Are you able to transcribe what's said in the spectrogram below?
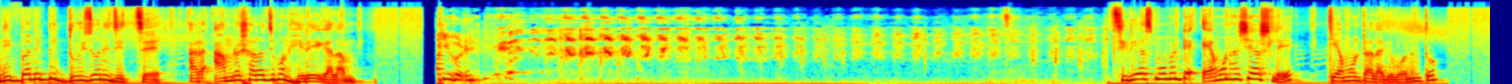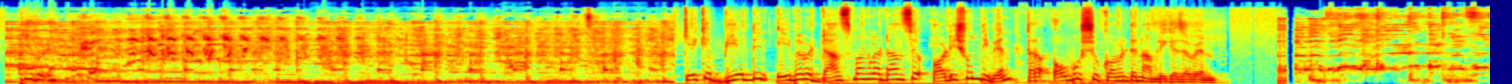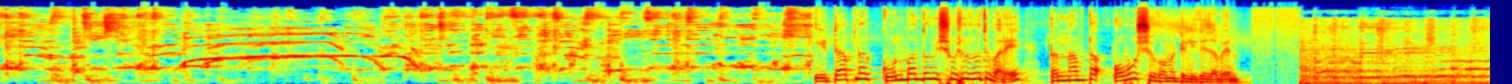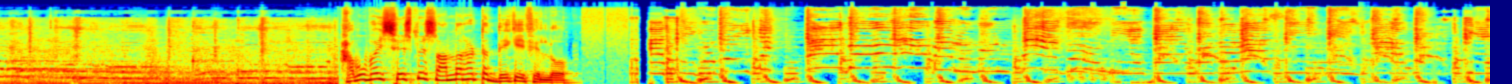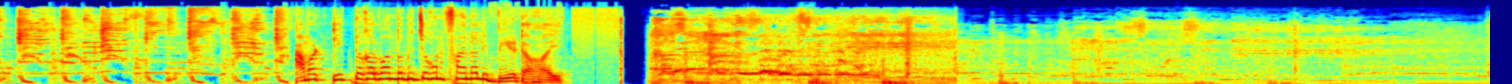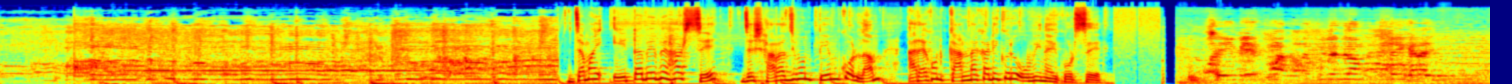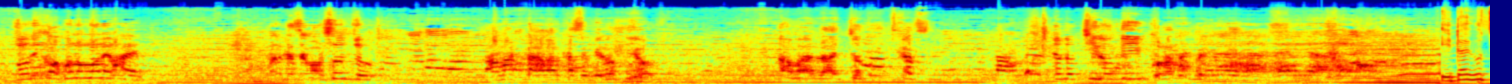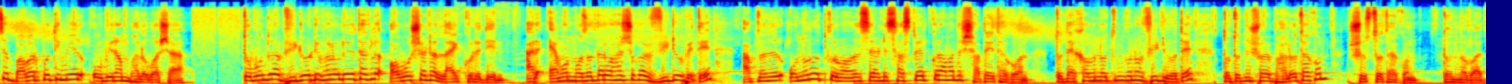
নিব্বা নিব্বি দুইজনই জিতছে আর আমরা সারা জীবন হেরেই গেলাম। সিরিয়াস মোমেন্টে এমন হাসি আসলে কেমনটা লাগে বলেন তো? কে কে বিয়ের দিন এইভাবে ডান্স বাংলা ডান্সে অডিশন দিবেন, তারা অবশ্যই কমেন্টে নাম লিখে যাবেন। এটা আপনার কোন বান্ধবীর শ্বশুর হতে পারে, তার নামটা অবশ্যই কমেন্টে লিখে যাবেন। হাবু ভাই শেষমেশ রান্নার হাটটা দেখেই ফেলল। আমার টিকটকার বান্ধবীর যখন ফাইনালি বিয়েটা হয়। জামাই এটা ভেবে হাসছে যে সারা জীবন প্রেম করলাম আর এখন কান্নাকাটি করে অভিনয় করছে। সেই মেয়ে তোমার হাতে তুলে দিলাম কখনো মনে হয় কাছে অসহ্য। আমারটা আমার কাছে আমার রাজ্য কাছে চিরদিন খোলা থাকবে। এটাই হচ্ছে বাবার প্রতি মেয়ের অবিরাম ভালোবাসা। তো বন্ধুরা, ভিডিওটি ভালো লেগে থাকলে অবশ্যই এটা লাইক করে দিন। আর এমন মজাদার হাস্যকর ভিডিও পেতে আপনাদের অনুরোধ করব আমাদের চ্যানেলটি সাবস্ক্রাইব করে আমাদের সাথেই থাকুন। তো দেখা হবে নতুন কোনো ভিডিওতে। ততদিন সবাই ভালো থাকুন, সুস্থ থাকুন। ধন্যবাদ।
